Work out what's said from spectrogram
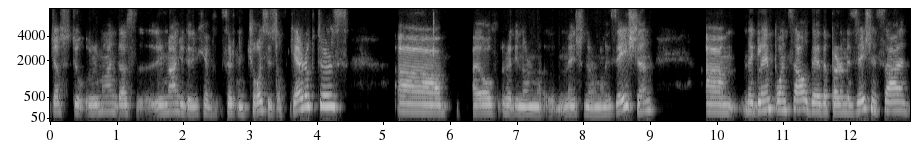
just to remind us, remind you that we have certain choices of characters. Uh, I already normal, mentioned normalization. Um, points out that the parameterization side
